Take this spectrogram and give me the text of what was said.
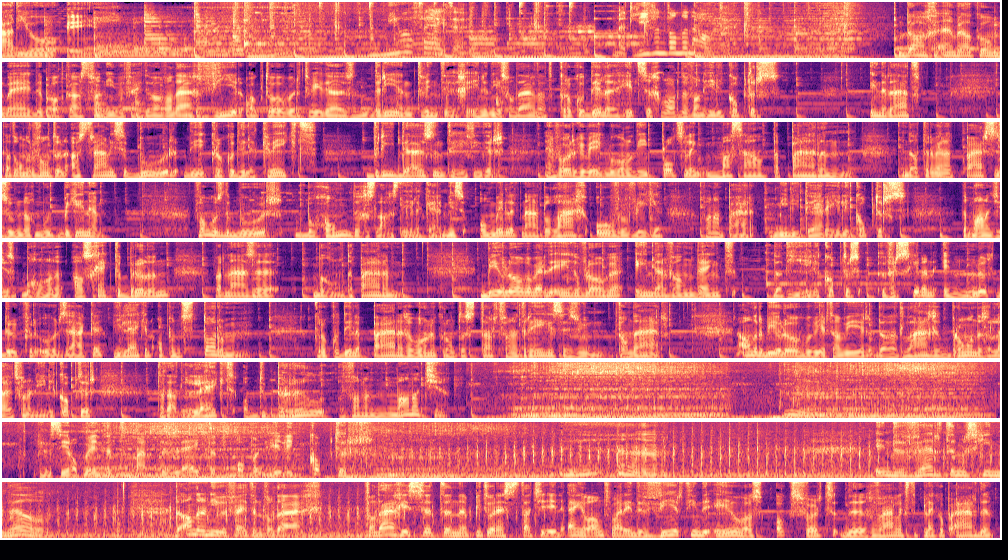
Radio 1. Nieuwe feiten. Met Lieven van den Houten. Dag en welkom bij de podcast van Nieuwe Feiten van vandaag, 4 oktober 2023. In het nieuws vandaag dat krokodillen hitsig worden van helikopters. Inderdaad, dat ondervond een Australische boer die krokodillen kweekt. 3000 heeft hij er. En vorige week begonnen die plotseling massaal te paren. En dat terwijl het paarseizoen nog moet beginnen. Volgens de boer begon de geslachtsdelenkermis onmiddellijk na het laag overvliegen van een paar militaire helikopters. De mannetjes begonnen als gek te brullen, waarna ze begonnen te paren. Biologen werden ingevlogen. Eén daarvan denkt dat die helikopters verschillen in luchtdruk veroorzaken. Die lijken op een storm. Krokodillen paren gewoonlijk rond de start van het regenseizoen. Vandaar. Een andere bioloog beweert dan weer dat het lage brommende geluid van een helikopter dat dat lijkt op de brul van een mannetje. Hmm. Ik vind het zeer opwindend, maar lijkt het op een helikopter? Ja. In de verte misschien wel. De andere nieuwe feiten vandaag. Vandaag is het een pittoresk stadje in Engeland, maar in de 14e eeuw was Oxford de gevaarlijkste plek op aarde.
